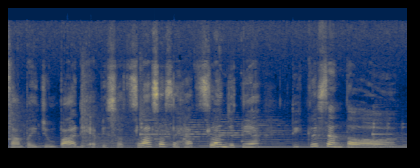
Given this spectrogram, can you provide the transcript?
sampai jumpa di episode Selasa Sehat selanjutnya di Krisentalk.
